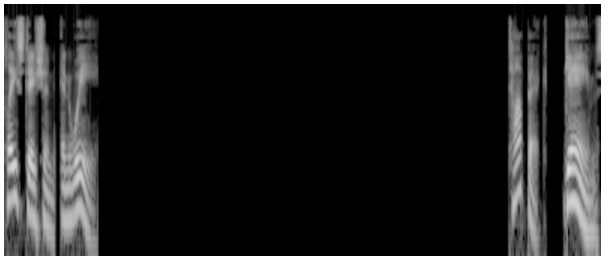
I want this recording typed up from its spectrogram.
PlayStation, and Wii. Games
